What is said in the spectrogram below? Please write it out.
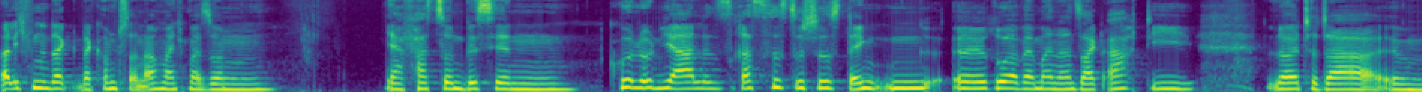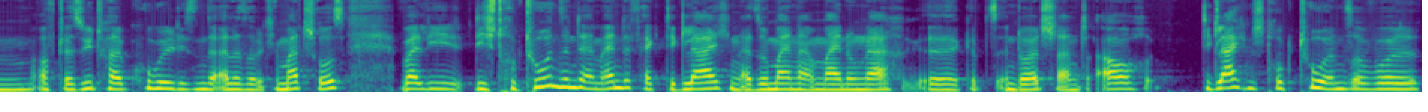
Weil ich finde, da, da kommt dann auch manchmal so ein, ja, fast so ein bisschen koloniales, rassistisches Denken äh, rüber, wenn man dann sagt, ach, die Leute da ähm, auf der Südhalbkugel, die sind ja alle solche Machos, weil die, die Strukturen sind ja im Endeffekt die gleichen. Also meiner Meinung nach äh, gibt es in Deutschland auch die gleichen Strukturen, sowohl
